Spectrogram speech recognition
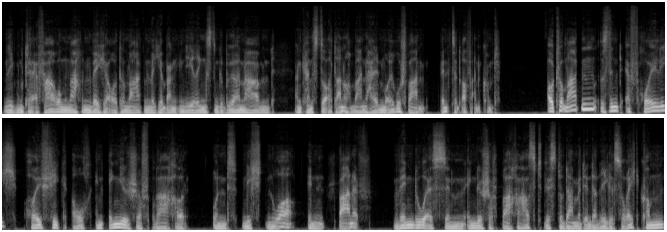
sie gute Erfahrungen machen, welche Automaten, welche Banken die geringsten Gebühren haben. Dann kannst du auch da nochmal einen halben Euro sparen, wenn es darauf ankommt. Automaten sind erfreulich häufig auch in englischer Sprache und nicht nur in Spanisch. Wenn du es in englischer Sprache hast, wirst du damit in der Regel zurechtkommen.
